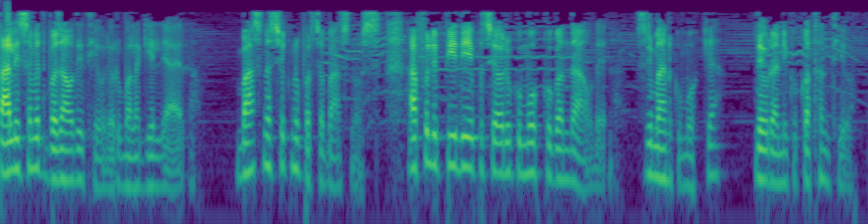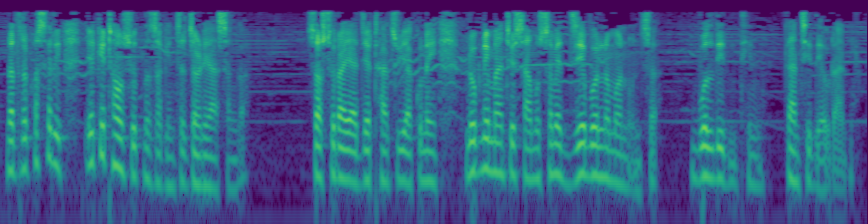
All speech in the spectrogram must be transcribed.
ताली समेत बजाउँदै थिए उनीहरू मलाई गिल्याएर बाँच्न सिक्नुपर्छ बाँच्नुहोस्। आफूले पिदिएपछि अरूको मुखको गन्ध आउँदैन। श्रीमानको मुख क्या? देउरानीको कथन थियो। नत्र कसरी एकै ठाउँ सुत्न सकिन्छ जडियासँग? ससुरा या जेठाजु या कुनै लोग्ने मान्छे सामु समेत जे बोल्न मन हुन्छ बोल्दिन्थिन् कान्छी देउरानी।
